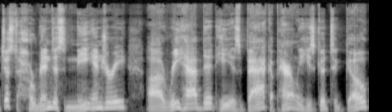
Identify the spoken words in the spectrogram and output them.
just horrendous knee injury. Uh, rehabbed it. He is back. Apparently, he's good to go.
